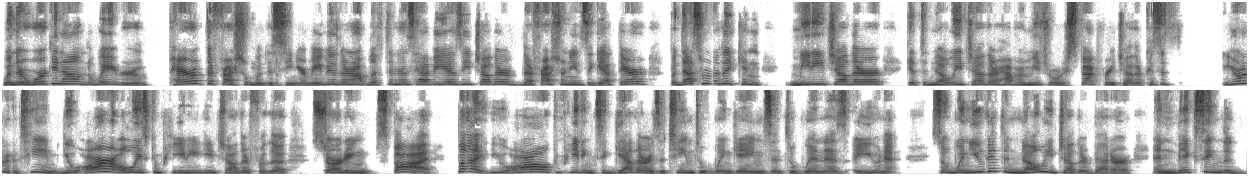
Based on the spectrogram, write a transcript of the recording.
When they're working out in the weight room, pair up the freshman with the senior. Maybe they're not lifting as heavy as each other. The freshman needs to get there, but that's where they can meet each other, get to know each other, have a mutual respect for each other. Because it's you're on a team, you are always competing each other for the starting spot, but you are all competing together as a team to win games and to win as a unit. So when you get to know each other better and mixing the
